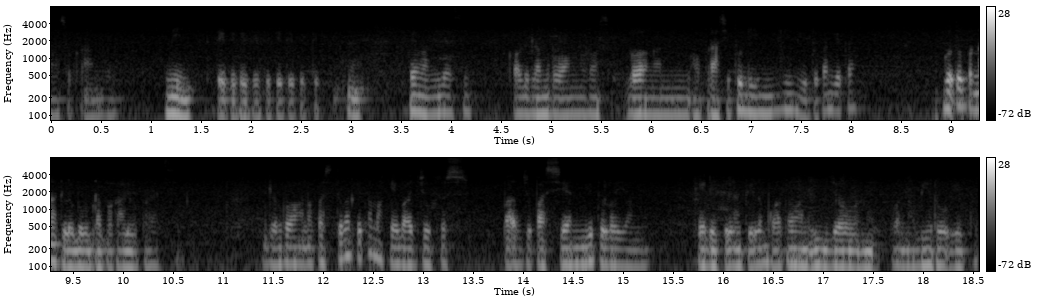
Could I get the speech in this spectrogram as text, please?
masuk angin. Nih titik titik titik titik titik hmm. Tapi emang iya sih. Kalau dalam ruang ruangan operasi itu dingin gitu kan kita. Gue tuh pernah dulu beberapa kali operasi. Di dalam ruangan operasi itu kan kita pakai baju khusus baju pasien gitu loh yang kayak di film-film kalau warna hijau warna, warna biru gitu.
